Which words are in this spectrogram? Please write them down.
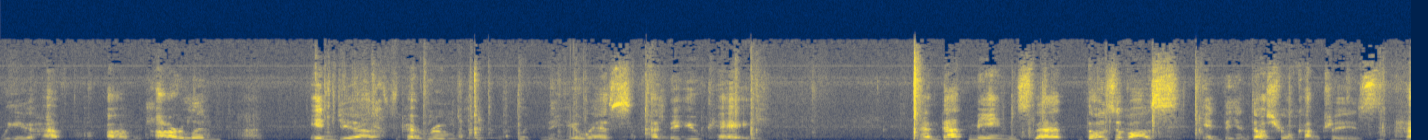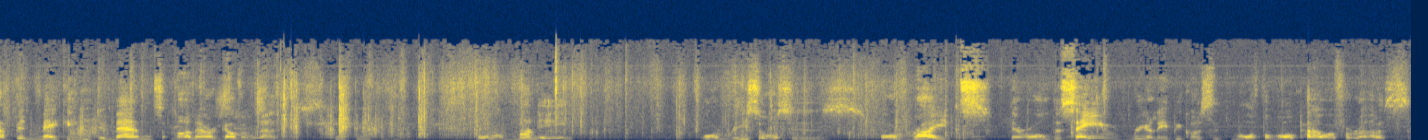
we have um, Ireland, India, Peru, the US, and the UK. And that means that those of us in the industrial countries have been making demands on our governments for money or resources or rights. They're all the same, really, because it's more for more power for us.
